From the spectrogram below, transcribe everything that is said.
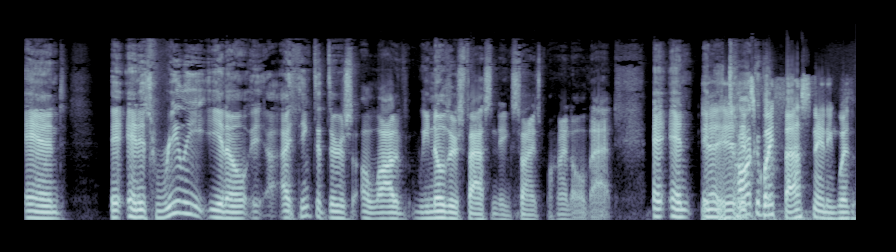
and and it's really you know i think that there's a lot of we know there's fascinating science behind all that and, and, and yeah, it's about, quite fascinating with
